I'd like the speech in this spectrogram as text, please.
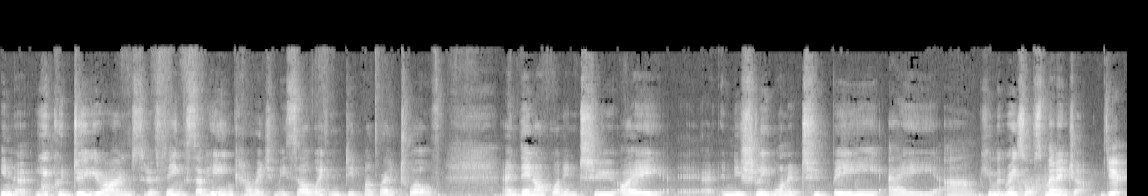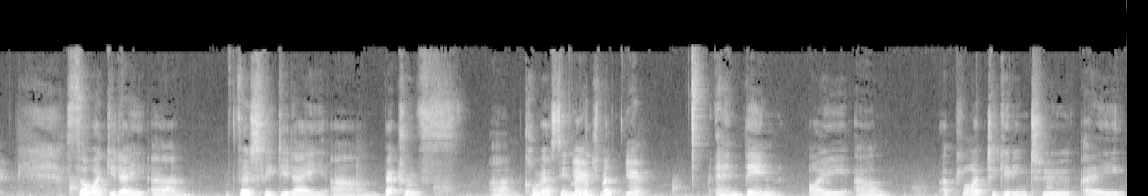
you know, you could do your own sort of thing. So he encouraged me. So I went and did my grade 12. And then I got into, I initially wanted to be a um, human resource manager. Yep. So I did a, um, firstly did a um, Bachelor of um, Commerce in Yep. Management. Yep. And then I um, applied to get into a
